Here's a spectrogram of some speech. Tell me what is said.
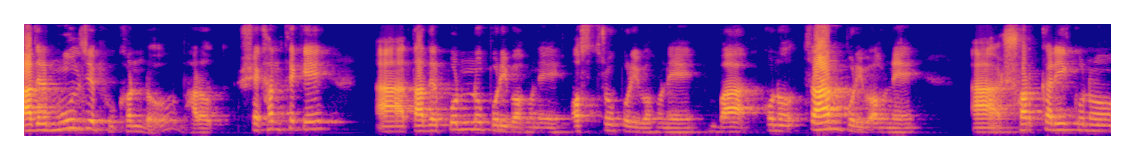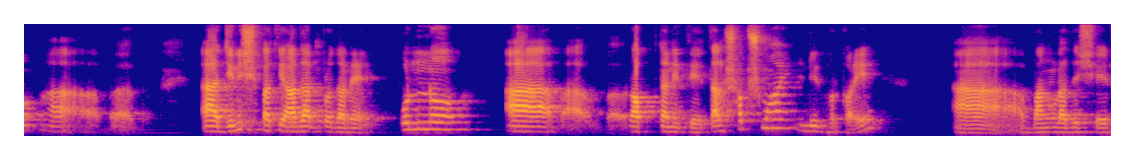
তাদের মূল যে ভূখণ্ড ভারত, সেখান থেকে তাদের পণ্য পরিবহনে, অস্ত্র পরিবহনে বা কোনো ত্রাণ পরিবহনে সরকারি কোনো জিনিসপাতি আদান প্রদানে পণ্য রপ্তানিতে তারা সবসময় নির্ভর করে বাংলাদেশের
